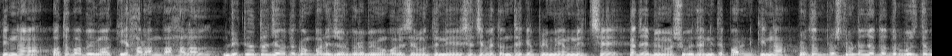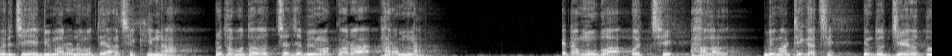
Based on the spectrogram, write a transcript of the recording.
কি না, অথবা বিমা কি হারাম বা হালাল? দ্বিতীয়ত, যেহেতু কোম্পানি জোর করে বিমা পলিসির মধ্যে নিয়ে এসেছে, বেতন থেকে প্রিমিয়াম নিচ্ছে, কাজে বিমা সুবিধা নিতে পারেন কি না? প্রথম প্রশ্নটা যতদূর বুঝতে পেরেছি, এই বিমার অনুমতি আছে কি না? প্রথমত হচ্ছে যে বিমা করা হারাম না। এটা মুবা, ঐচ্ছিক, হালাল। বিমা ঠিক আছে, কিন্তু যেহেতু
